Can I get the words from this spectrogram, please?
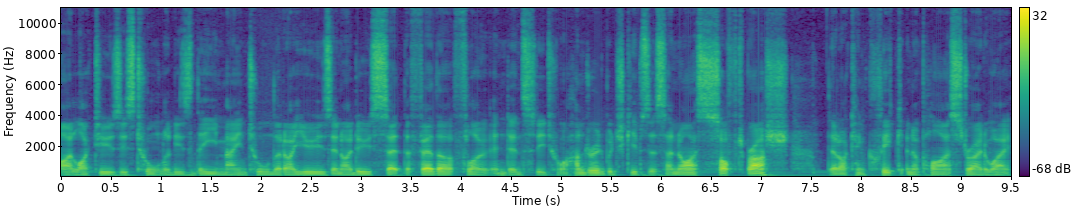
I like to use this tool. It is the main tool that I use and I do set the feather, flow and density to 100 which gives us a nice soft brush that I can click and apply straight away.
